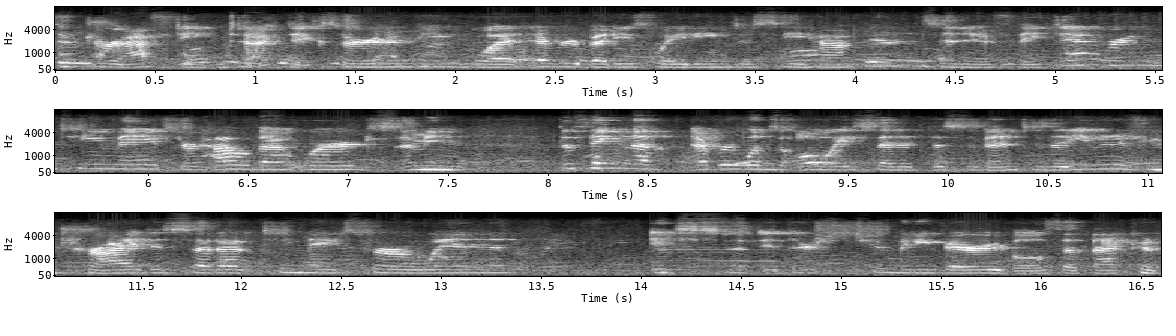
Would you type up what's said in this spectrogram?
the drafting tactics are going to be what everybody's waiting to see happens, and if they did bring teammates or how that works. I mean, the thing that everyone's always said at this event is that even if you try to set up teammates for a win, it's there's too many variables that that could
